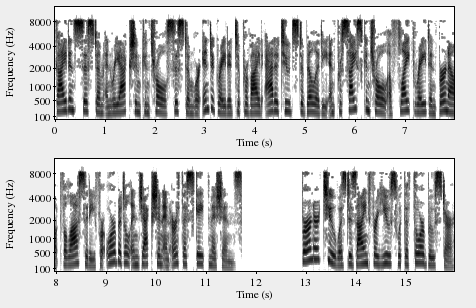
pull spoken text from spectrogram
guidance system and reaction control system were integrated to provide attitude stability and precise control of flight rate and burnout velocity for orbital injection and Earth escape missions. Burner 2 was designed for use with the Thor booster,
